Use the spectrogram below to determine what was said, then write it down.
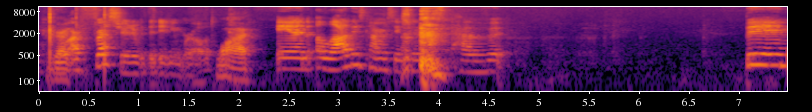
who Congrats. are frustrated with the dating world. Why? And a lot of these conversations have been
